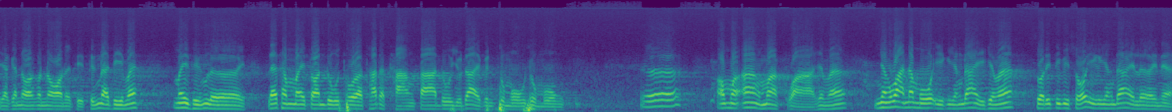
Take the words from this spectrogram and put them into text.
อยากจะนอนก็นอนเลยสิถึงนาทีไหมไม่ถึงเลย และทำไมตอนดูโทรทัศน์ทางตาดูอยู่ได้เป็นชั่วโมงชั่วโมง เออ เอามาอ้างมากกว่าใช่ไหมยังว่านโมอีกยังได้ใช่ไหมสวดอิติปิโสอีกยังได้เลยเนี่ย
